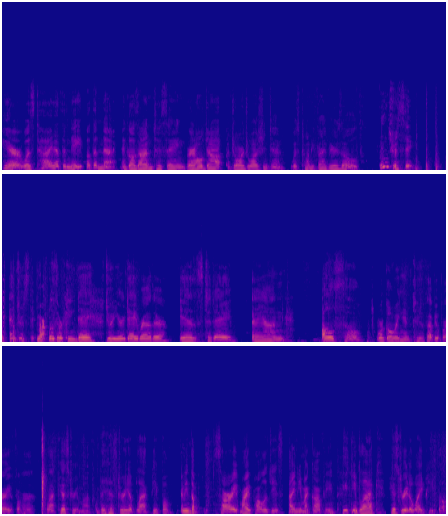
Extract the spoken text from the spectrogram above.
hair was tied at the nape of the neck. and goes on to saying Colonel jo- George Washington was 25 years old. Interesting. Interesting. Martin Luther King Day, Junior Day rather, is today. And also, we're going into February for Black History Month. The history of black people. I mean, the, sorry, my apologies. I need my coffee. Teaching black history to white people.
